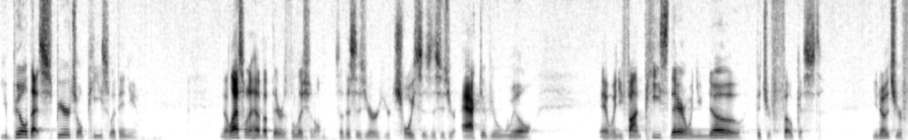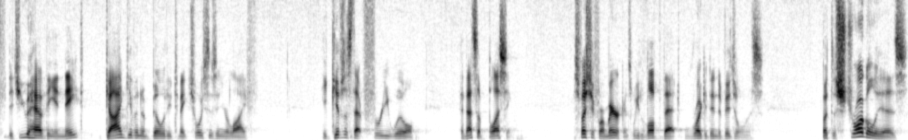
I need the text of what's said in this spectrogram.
You build that spiritual peace within you. And the last one I have up there is volitional. So this is your your choices. This is your act of your will. And when you find peace there, when you know that you're focused, you know that you're that you have the innate God given ability to make choices in your life. He gives us that free will, and that's a blessing, especially for Americans. We love that rugged individualness. But the struggle is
